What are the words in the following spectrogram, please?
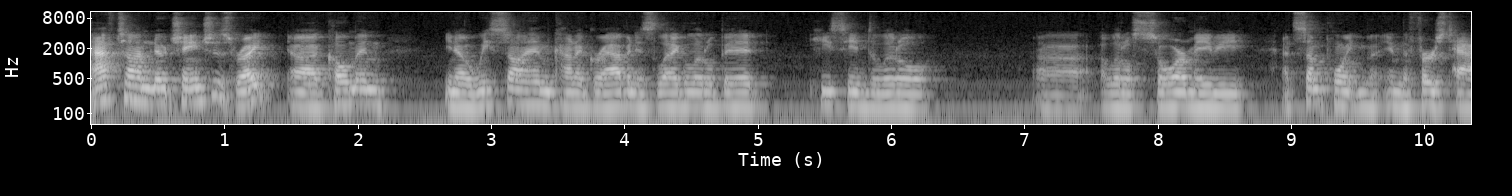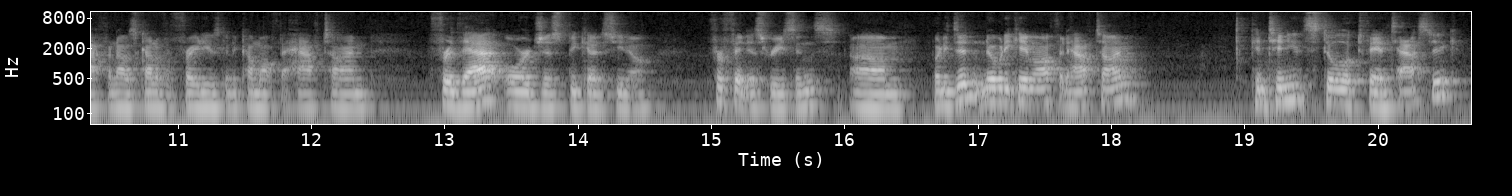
Halftime, no changes, right? Uh, Coleman, you know, we saw him kind of grabbing his leg a little bit. He seemed a little, uh, a little sore, maybe at some point in the, in the first half, and I was kind of afraid he was going to come off at halftime for that, or just because you know, for fitness reasons. Um, but he didn't. Nobody came off at halftime. Continued, still looked fantastic.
